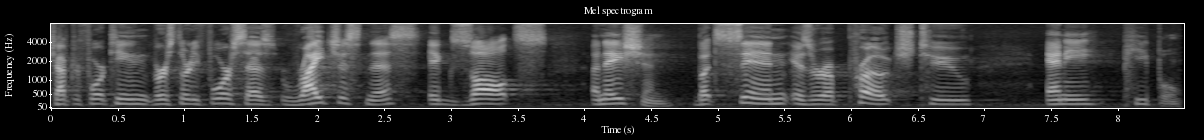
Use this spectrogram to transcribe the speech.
Chapter 14, verse 34 says, Righteousness exalts a nation, but sin is a reproach to any people.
